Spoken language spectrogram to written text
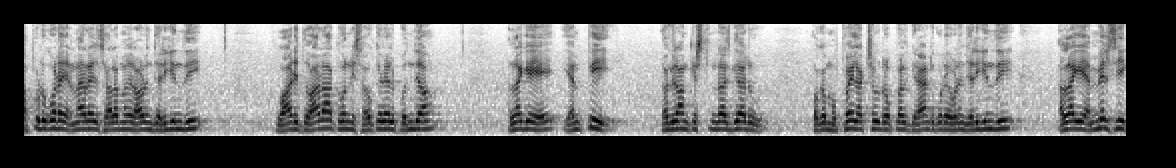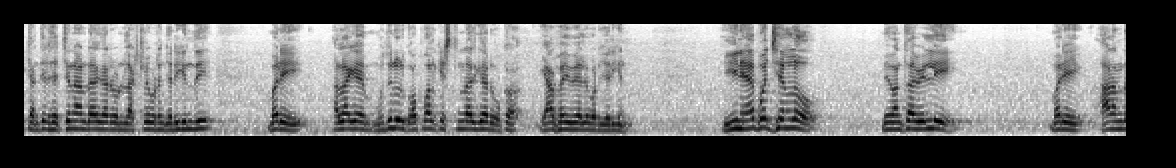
అప్పుడు కూడా ఎన్ఆర్ఐలు చాలామంది రావడం జరిగింది. వారి ద్వారా కొన్ని సౌకర్యాలు పొందాం. అలాగే ఎంపీ రఘురామ కృష్ణరాజు గారు ఒక ముప్పై లక్షల రూపాయల గ్రాంట్ కూడా ఇవ్వడం జరిగింది. అలాగే ఎమ్మెల్సీ కంచెటి సత్యనారాయణ గారు రెండు లక్షలు ఇవ్వడం జరిగింది. మరి అలాగే ముదునూరు గోపాలకృష్ణరాజు గారు ఒక యాభై వేలు ఇవ్వడం జరిగింది. ఈ నేపథ్యంలో మేమంతా వెళ్ళి మరి ఆనంద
